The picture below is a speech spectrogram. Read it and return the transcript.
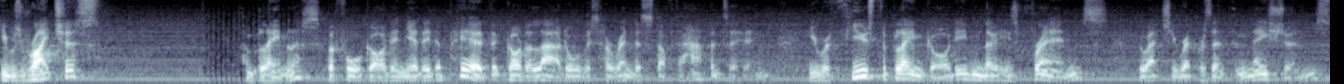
he was righteous and blameless before God, and yet it appeared that God allowed all this horrendous stuff to happen to him he refused to blame God, even though his friends, who actually represent the nations,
